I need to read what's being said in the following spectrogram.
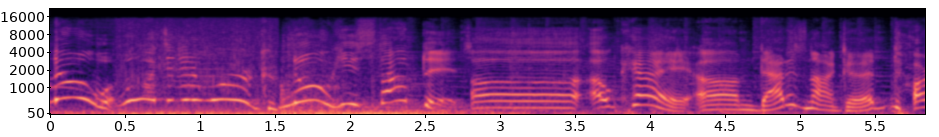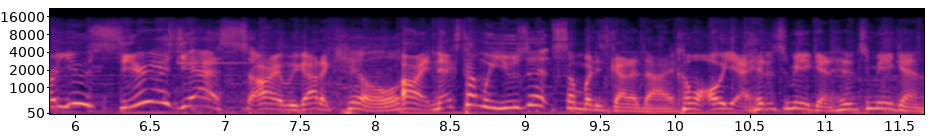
No! What? It didn't work! No, he stopped it. Uh, okay. Um, that is not good. Are you serious? Yes! All right, we got a kill. All right, next time we use it, somebody's got to die. Come on. Oh, yeah, hit it to me again. Hit it to me again.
